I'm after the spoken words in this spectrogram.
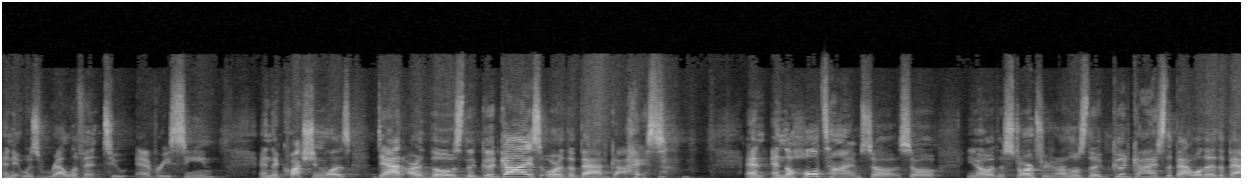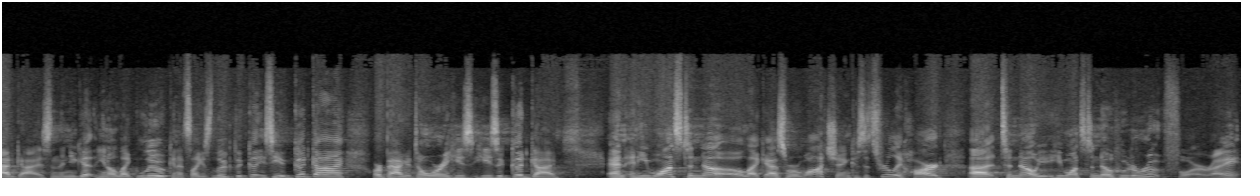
and it was relevant to every scene. And the question was, Dad, are those the good guys or the bad guys? and and the whole time, so so you know, the stormtroopers, are those the good guys, the bad? Well, they're the bad guys. And then you get, you know, like Luke, and it's like, is Luke the good? Is he a good guy or bad guy? Don't worry, he's, he's a good guy. And, and he wants to know, like as we're watching, because it's really hard uh, to know. He wants to know who to root for, right?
